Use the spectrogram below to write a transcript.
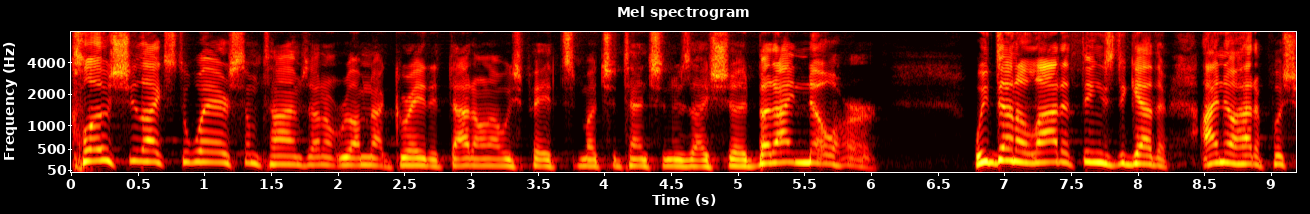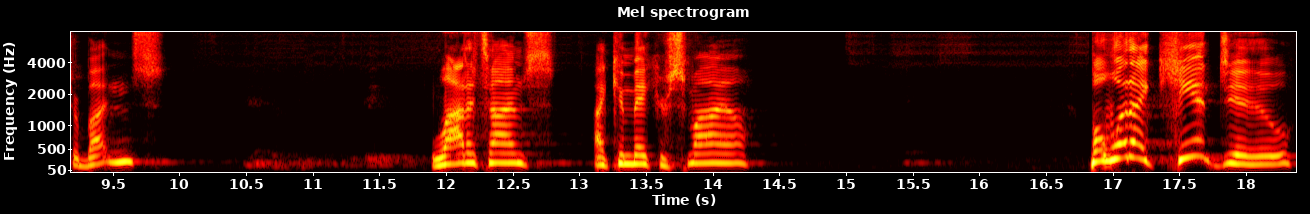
clothes she likes to wear. Sometimes I don't, I'm not great at that. I don't always pay as much attention as I should, but I know her. We've done a lot of things together. I know how to push her buttons. A lot of times I can make her smile. But what I can't do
